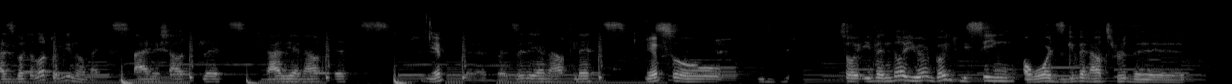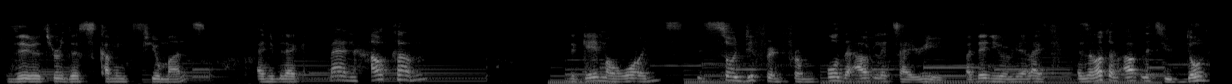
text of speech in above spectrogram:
has got a lot of you know like spanish outlets italian outlets Yep. uh, brazilian outlets Yep. so so even though you're going to be seeing awards given out through the, the through this coming few months and you'll be like man how come the game awards is so different from all the outlets i read but then you realize there's a lot of outlets you don't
